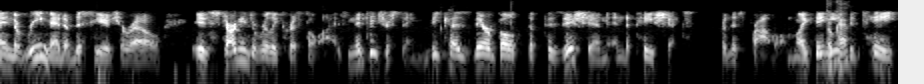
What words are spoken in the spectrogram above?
and the remit of the CHRO is starting to really crystallize. And it's interesting because they're both the physician and the patient for this problem. Like they need okay. to take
